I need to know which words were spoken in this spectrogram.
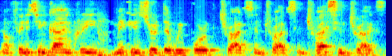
Know, finishing concrete, making sure that we pour trucks and trucks and trucks and trucks.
